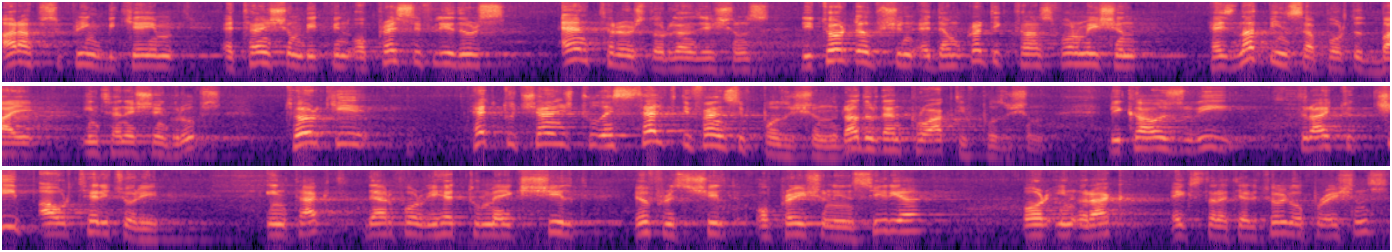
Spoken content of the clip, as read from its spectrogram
Arab Spring became a tension between oppressive leaders and terrorist organizations. The third option, a democratic transformation, has not been supported by international groups. Turkey had to change to a self-defensive position rather than proactive position because we tried to keep our territory intact. Therefore, we had to make shield Euphrates Shield operation in Syria or in Iraq, extraterritorial operations,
